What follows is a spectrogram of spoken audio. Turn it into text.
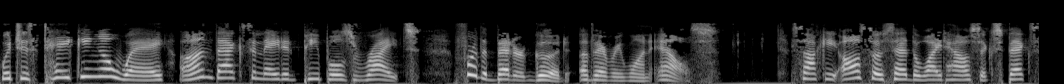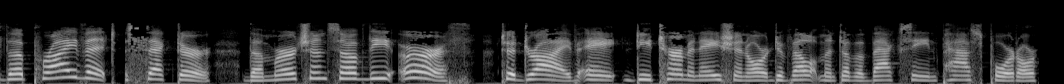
which is taking away unvaccinated people's rights for the better good of everyone else. Psaki also said the White House expects the private sector, the merchants of the earth, to drive a determination or development of a vaccine passport or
